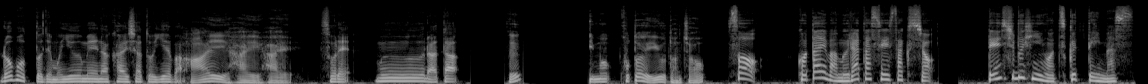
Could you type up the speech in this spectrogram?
ロボットでも有名な会社といえば。はいはいはい。それ、村田。え？今答え言うたんちゃう？そう。答えは村田製作所。電子部品を作っています。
